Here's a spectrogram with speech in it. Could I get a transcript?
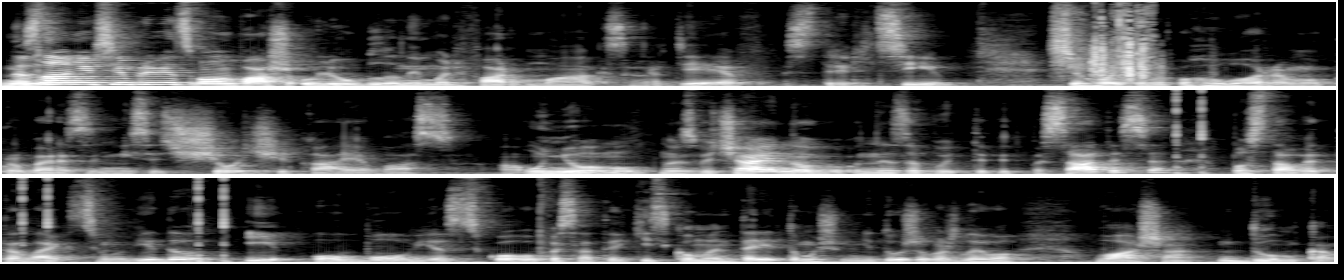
Незламні всім привіт! З вами ваш улюблений мольфар Макс Гордєєв, стрільці. Сьогодні ми поговоримо про березень місяць, що чекає вас у ньому. Ну і звичайно, не забудьте підписатися, поставити лайк цьому відео і обов'язково писати якісь коментарі, тому що мені дуже важлива ваша думка.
